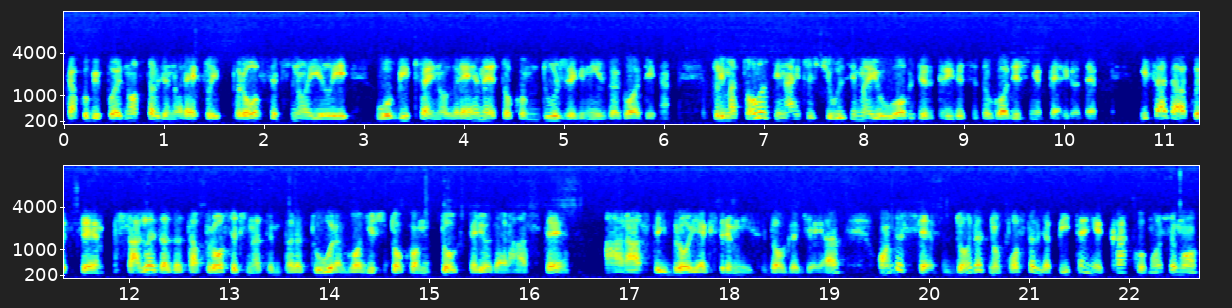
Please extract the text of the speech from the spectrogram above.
kako bi pojednostavljeno rekli, prosečno ili uobičajeno vreme tokom dužeg niza godina. Klimatolozi najčešće uzimaju u obzir 30-godišnje periode. I sada ako se sagleda da ta prosečna temperatura godiš tokom tog perioda raste, a raste i broj ekstremnih događaja, onda se dodatno postavlja pitanje kako možemo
